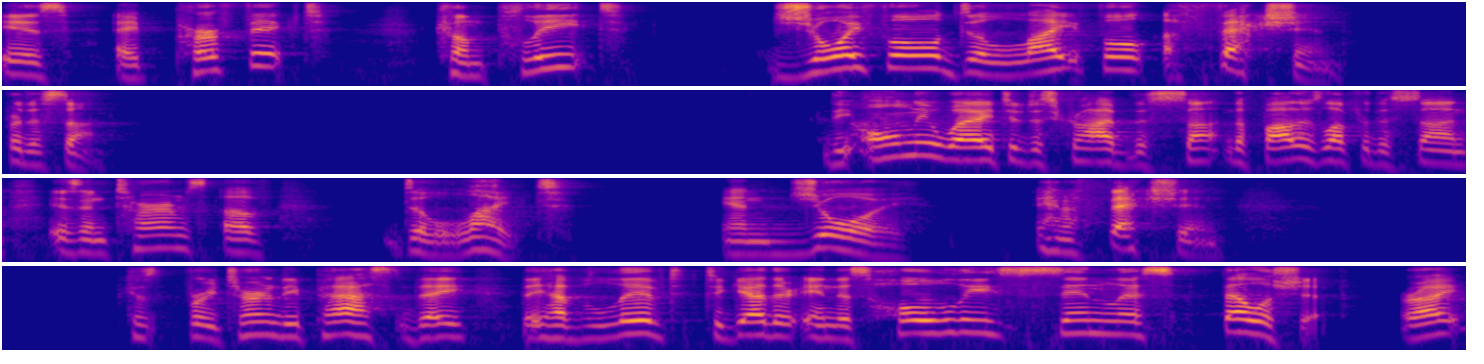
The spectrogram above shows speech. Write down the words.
is a perfect, complete, joyful, delightful affection for the Son. The only way to describe the son, the Father's love for the Son is in terms of delight and joy and affection. Because for eternity past, they, they have lived together in this holy, sinless fellowship, right?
